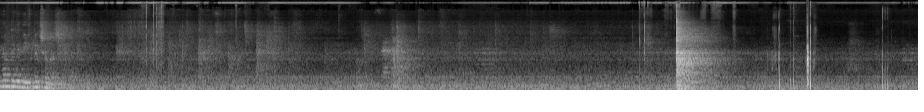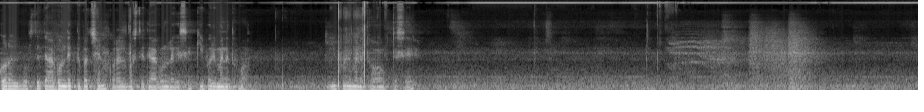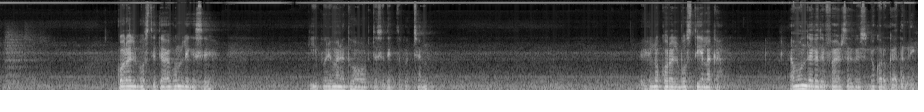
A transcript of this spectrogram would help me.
এখান থেকে রিফ্লেকশন আসে। করাল বস্তিতে আগুন দেখতে পাচ্ছেন। করাল বস্তিতে আগুন লেগেছে। কি পরিমাণে ধোঁয়া? কি পরিমাণে ধোঁয়া উঠতেছে? করাইল বস্তিতে আগুন লেগেছে। কি পরিমাণে ধোঁয়া উঠতেছে দেখতে পাচ্ছেন? হলো করাইল বস্তি এলাকা। এমন জায়গা যে ফায়ার সার্ভিস ঢোকারও কায়দা নাই।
